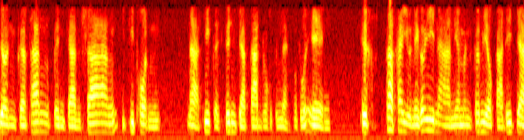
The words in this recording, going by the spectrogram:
จนกระทั่งเป็นการสร้างอิทธิพลนะที่เกิดขึ้นจากการลงตำแหน่งของตัวเอง คือถ้าใครอยู่ในเก้าอี้นานเนี่ยมันก็มีโอกาสที่จะ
